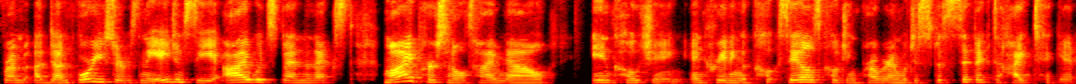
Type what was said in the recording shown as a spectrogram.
from a done for you service in the agency. I would spend the next, my personal time now in coaching and creating a co- sales coaching program, which is specific to high ticket.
